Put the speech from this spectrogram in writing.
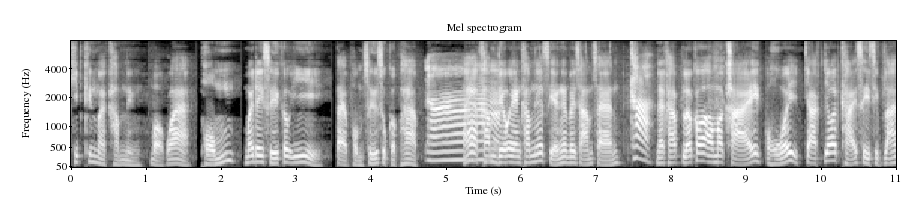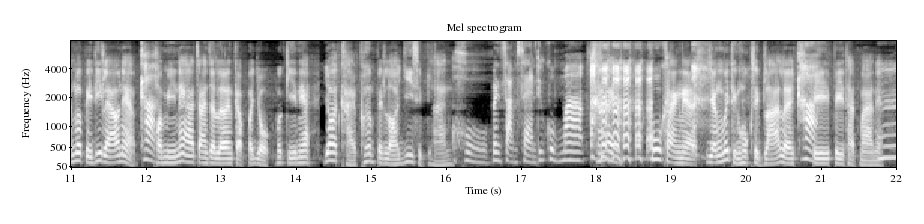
คิดขึ้นมาคำหนึ่งบอกว่า ผมไม่ได้ซื้อเก้าอี้ แต่ผมซื้อสุขภาพอ่าอ่าคำเดียวเองคำเนี้ยเสียเงินไป 3 0 0แสนค่ะนะครับแล้วก็เอามาขาย โอ้โหจากยอดขาย 40 ล้านเมื่อปีที่แล้วเนี่ยค่ะพอมีหน้าอาจารย์เจริญกับประโยคเมื่อกี้เนี่ยยอดขายเพิ่มเป็น 120 ล้าน โอ้โห เป็น 3 0 0แสนที่คุ้มมาก ใช่ คู่แข่งเนี่ยยังไม่ถึง 60 ล้านเลยค่ะปีปีถัดมาเนี่ยอืม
